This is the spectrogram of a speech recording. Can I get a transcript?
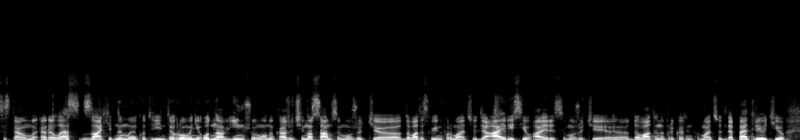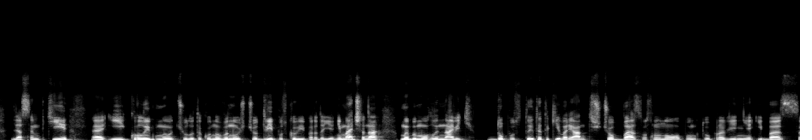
системами РЛС західними, котрі інтегровані одна в іншу, умовно кажучи, на самси можуть е, давати свою інформацію для айрісів. Айріси можуть е, давати, наприклад, інформацію для Петріотів, для СМПТ. Е, І коли б ми чули таку новину, що дві пускові передає Німеччина, ми би могли навіть допустити такий варіант, що без основного пункту управління і без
